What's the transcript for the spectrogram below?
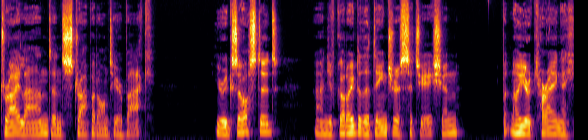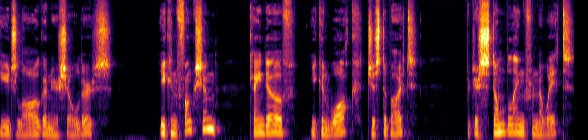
dry land and strap it onto your back. You're exhausted and you've got out of the dangerous situation, but now you're carrying a huge log on your shoulders. You can function, kind of, you can walk just about, but you're stumbling from the weight.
